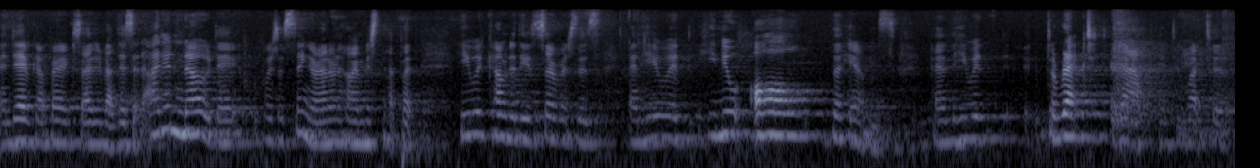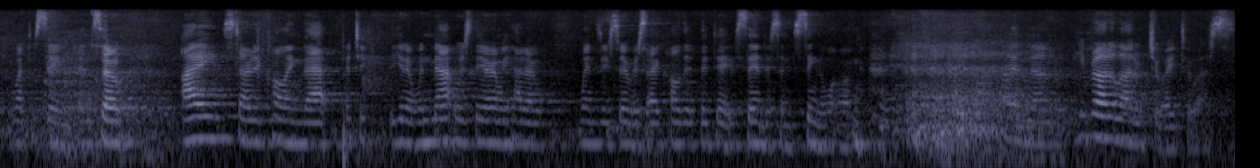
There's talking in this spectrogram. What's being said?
And Dave got very excited about this. And I didn't know Dave was a singer. I don't know how I missed that, but he would come to these services and he would he knew all the hymns and he would direct that into what to what to sing. And so I started calling that particular, you know, when Matt was there and we had our Wednesday service, I called it the Dave Sanderson sing along. and um, he brought a lot of joy to us,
